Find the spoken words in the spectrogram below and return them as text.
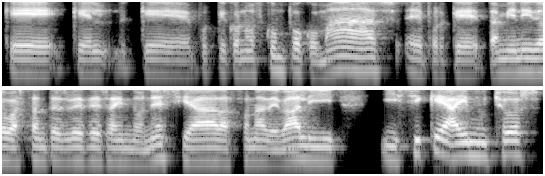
que, porque conozco un poco más, eh, porque también he ido bastantes veces a Indonesia, a la zona de Bali, y sí que hay muchos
